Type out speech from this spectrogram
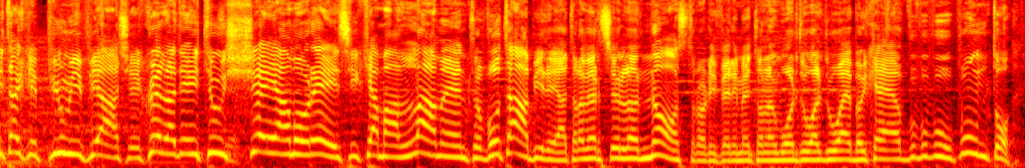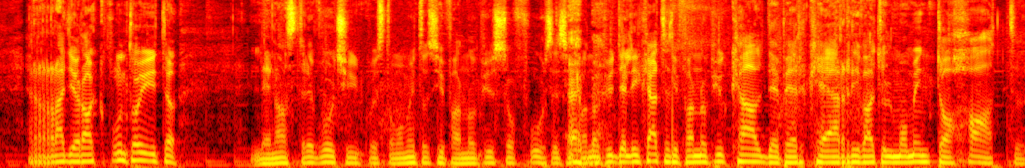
novità che più mi piace, quella dei Touché Amore, si chiama Lament, votabile attraverso il nostro riferimento nel World Wide Web che è www.radiorock.it. Le nostre voci in questo momento si fanno più soffuse, si eh fanno beh. più delicate, si fanno più calde perché è arrivato il momento hot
